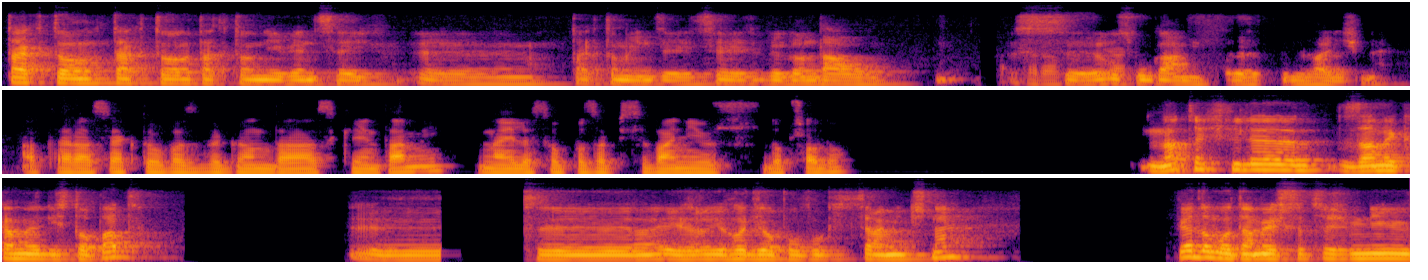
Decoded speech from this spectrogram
tak to, tak to, tak to mniej więcej, y, tak to mniej więcej wyglądało z usługami, które wykonywaliśmy. A teraz jak to u Was wygląda z klientami? Na ile są pozapisywani już do przodu? Na tę chwilę zamykamy listopad, yy, jeżeli chodzi o powłoki ceramiczne. Wiadomo, tam jeszcze coś mniej,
